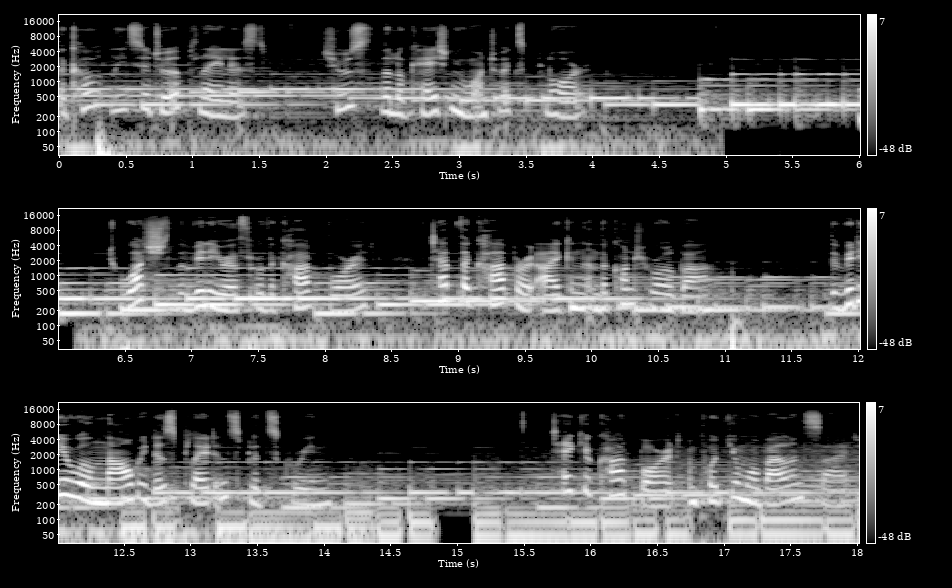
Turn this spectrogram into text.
The code leads you to a playlist. Choose the location you want to explore. To watch the video through the cardboard, tap the cardboard icon in the control bar. The video will now be displayed in split screen. Take your cardboard and put your mobile inside.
